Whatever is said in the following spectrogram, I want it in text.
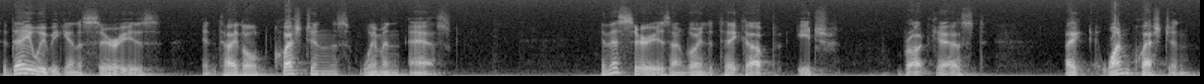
Today we begin a series entitled Questions Women Ask. In this series, I'm going to take up each broadcast one question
